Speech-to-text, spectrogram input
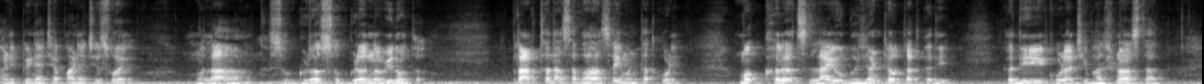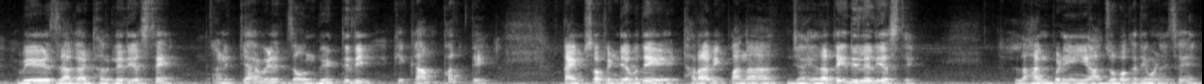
आणि पिण्याच्या पाण्याची सोय. मला सगळं सगळं नवीन होतं. प्रार्थना सभा असंही म्हणतात कोणी. मग खरंच लाईव्ह भजन ठेवतात कधी? कधी कोणाची भाषणं असतात. वेळ जागा ठरलेली असते. आणि त्या वेळेत जाऊन भेट दिली की काम फाटते. टाइम्स ऑफ इंडियामध्ये ठराविक पानात जाहिरातही दिलेली असते. लहानपणी आजोबा कधी म्हणायचे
